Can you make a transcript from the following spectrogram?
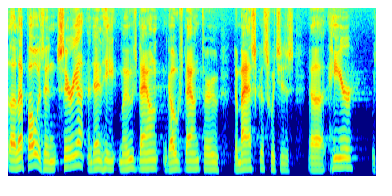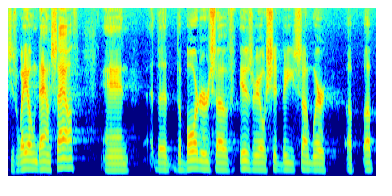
Aleppo is in Syria, and then he moves down, goes down through Damascus, which is uh, here, which is way on down south and the, the borders of Israel should be somewhere up, up,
